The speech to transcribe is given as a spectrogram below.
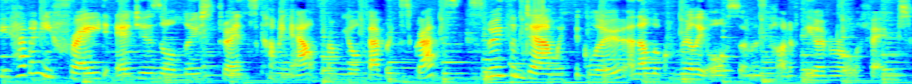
If you have any frayed edges or loose threads coming out from your fabric scraps, smooth them down with the glue and they'll look really awesome as part of the overall effect.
